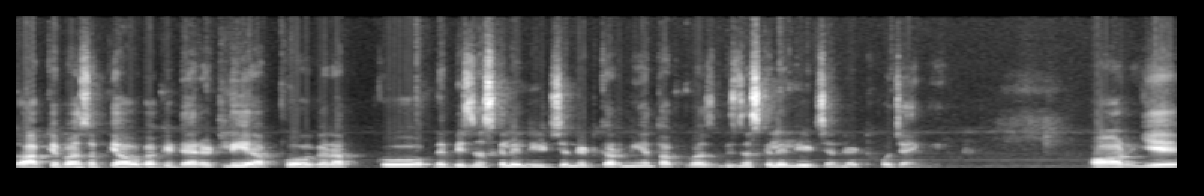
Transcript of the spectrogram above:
तो आपके पास अब क्या होगा कि डायरेक्टली आपको, अगर आपको अपने बिज़नेस के लिए लीड जनरेट करनी है तो आपके पास बिज़नेस के लिए लीड जनरेट हो जाएँगी। और ये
